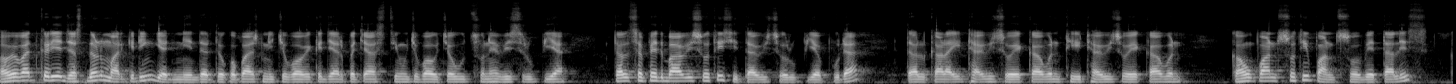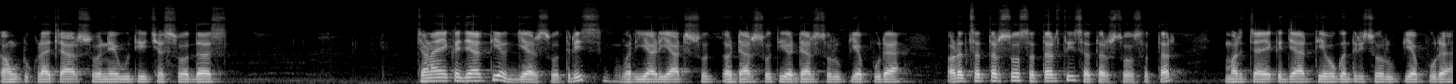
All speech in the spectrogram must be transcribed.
હવે વાત કરીએ જસદણ માર્કેટિંગ યાર્ડની અંદર તો કપાસ નીચો ભાવ એક હજાર પચાસથી ઊંચો ભાવ ચૌદસો ને વીસ રૂપિયા, તલ સફેદ બાવીસોથી સિત્તાવીસો રૂપિયા પૂરા, તલ કાળા અઠાવીસો એકાવનથી અઠાવીસો એકાવન, ઘઉં પાંચસોથી પાંચસો બેતાલીસ, ઘઉં ટુકડા ચારસો નેવુંથી છસો દસ ચણા એક હજારથી અગિયારસો ત્રીસ, વરિયાળી આઠસો અઢારસોથી અઢારસો રૂપિયા પૂરા અડદ સત્તરસો સત્તરથી સત્તરસો સત્તર, મરચાં એક હજારથી ઓગણત્રીસો રૂપિયા પૂરા,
